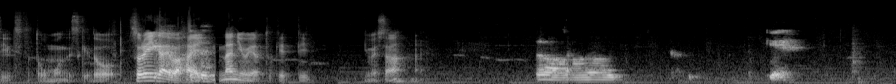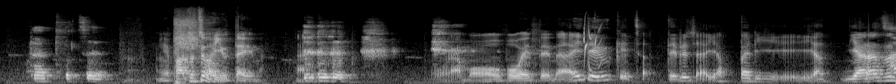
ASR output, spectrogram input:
言ってたと思うんですけど、それ以外ははい、何をやっとけって言いました？はいあー、けパート2。いや、パート2は言ったよ、今。はい、ほら、もう覚えてないで受けちゃってるじゃん、やっぱり。や、やらずに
